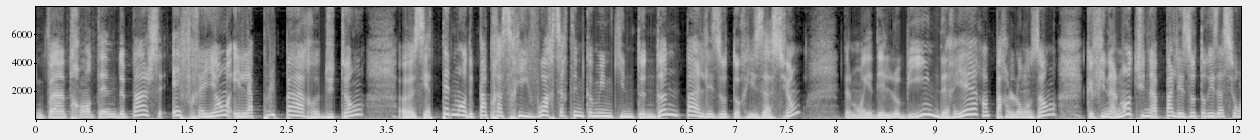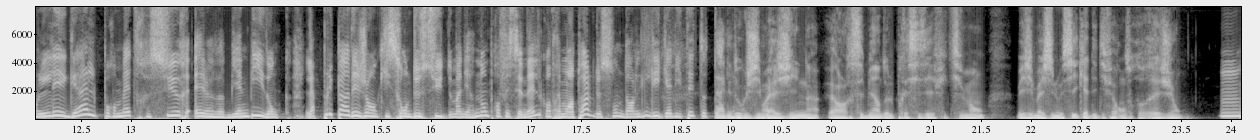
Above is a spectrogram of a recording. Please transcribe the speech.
une vingt, trentaine de pages, c'est effrayant. Et la plupart du temps, euh, il y a tellement de paperasserie, voire certaines communes qui ne te donnent pas les autorisations, tellement il y a des lobbying derrière, hein, parlons-en, que finalement tu n'as pas les autorisations légales pour mettre sur Airbnb. Donc la plupart des gens qui sont dessus de manière non professionnelle, contrairement à toi, le sont dans l'illégalité totale. Et donc j'imagine, alors c'est bien de le préciser effectivement, mais j'imagine aussi qu'il y a des différences entre régions. Hmm.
